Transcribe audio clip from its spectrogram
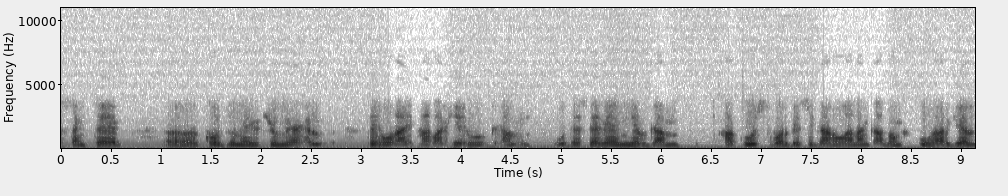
ասենք թե կորձունեություններ թե որ այդ հավաքելու կամ ուտեսերեն եւ կամ հակուստ որպեսի կարողանան կանոնք ուղարկել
